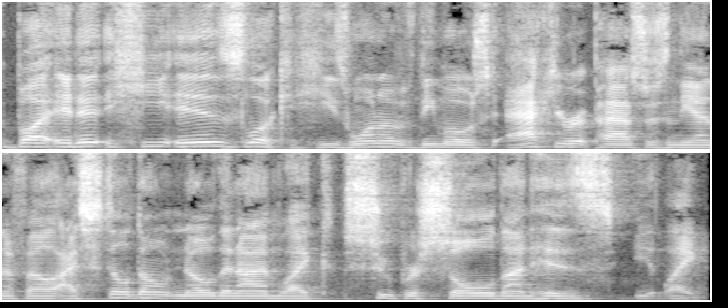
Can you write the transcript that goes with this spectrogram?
But it, it he is look he's one of the most accurate passers in the NFL. I still don't know that I'm like super sold on his like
